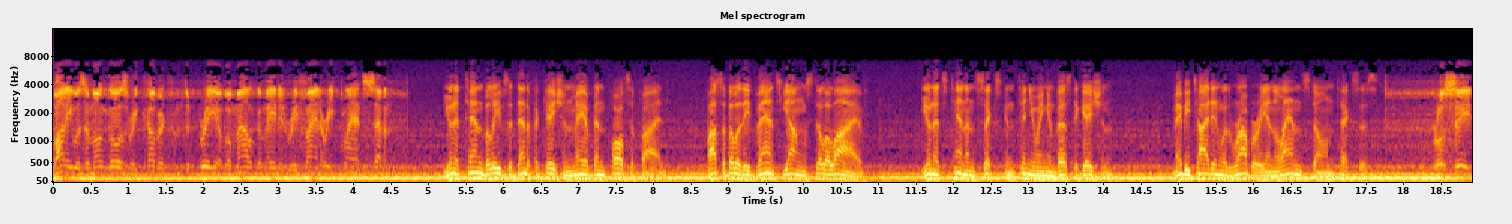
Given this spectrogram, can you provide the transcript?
Body was among those recovered from debris of Amalgamated Refinery Plant 7. Unit 10 believes identification may have been falsified. Possibility Vance Young still alive. Units 10 and 6 continuing investigation. May be tied in with robbery in Landstone, Texas. Proceed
